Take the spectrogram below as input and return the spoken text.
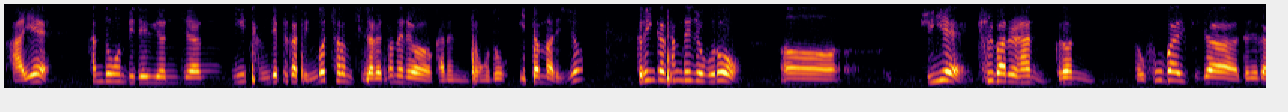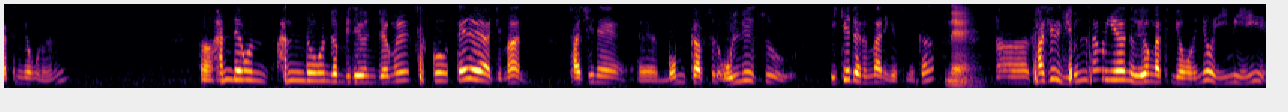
아예 한동훈 비대위원장이 당대표가 된 것처럼 기사를 써내려가는 경우도 있단 말이죠. 그러니까 상대적으로 어, 뒤에 출발을 한 그런 어, 후발 주자들 같은 경우는 어, 한동훈 한동훈 전 비대위원장을 자꾸 때려야지만 자신의 에, 몸값을 올릴 수 있게 되는 거 아니겠습니까? 네. 어, 사실 윤상현 의원 같은 경우는요 이미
